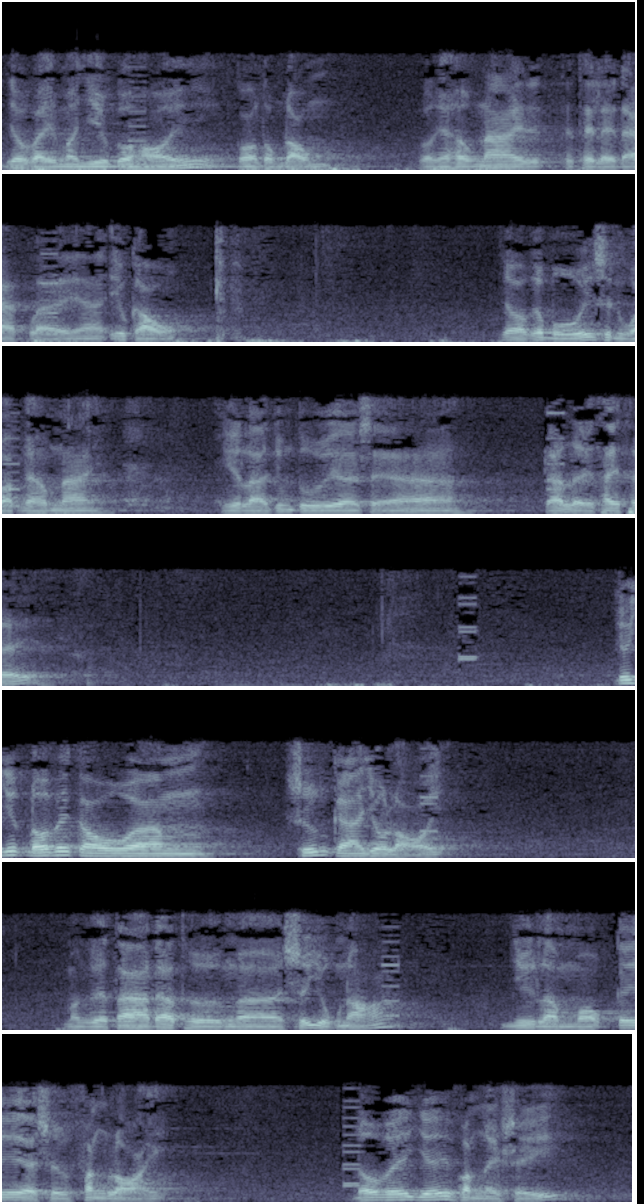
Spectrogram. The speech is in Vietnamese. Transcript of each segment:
Do vậy mà nhiều câu hỏi còn tồn động và ngày hôm nay thì thầy lại đạt lại à, yêu cầu cho cái buổi sinh hoạt ngày hôm nay. Nghĩa là chúng tôi à, sẽ à, trả lời thay thế. Trước nhất đối với câu um, sướng ca vô lội mà người ta đã thường uh, sử dụng nó như là một cái sự phân loại đối với giới văn nghệ sĩ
